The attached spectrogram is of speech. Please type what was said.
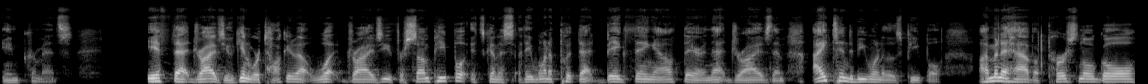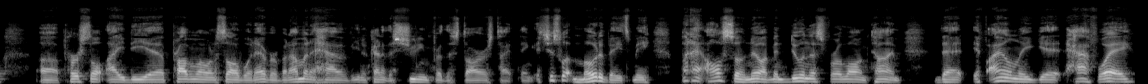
increments if that drives you. Again, we're talking about what drives you. For some people, it's going to, they want to put that big thing out there and that drives them. I tend to be one of those people. I'm going to have a personal goal, a personal idea, problem I want to solve, whatever, but I'm going to have, you know, kind of the shooting for the stars type thing. It's just what motivates me. But I also know I've been doing this for a long time that if I only get halfway,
